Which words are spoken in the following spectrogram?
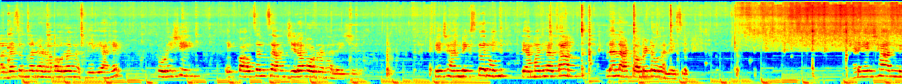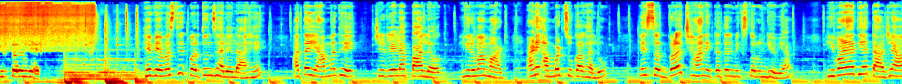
अर्धा चमचा धडा पावडर घातलेली आहे. थोडीशी एक पाव चमचा जिरा पावडर घालायची. हे छान मिक्स करून त्यामध्ये आता आपल्याला टोमॅटो घालायचे. आणि हे छान मिक्स करून घ्यायचं. हे व्यवस्थित परतून झालेलं आहे. आता यामध्ये चिरलेला पालक हिरवा माठ आणि आंबट चुका घालू. हे सगळं छान एकत्र मिक्स करून घेऊया. हिवाळ्यात या ताज्या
